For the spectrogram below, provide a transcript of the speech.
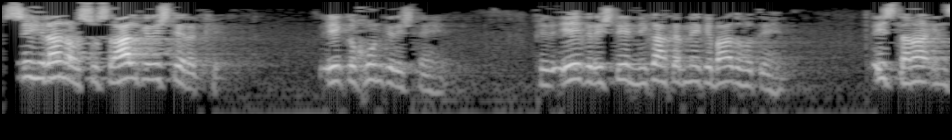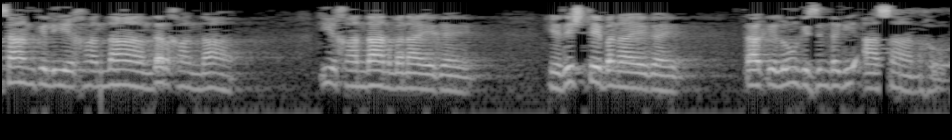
سہرن اور سسرال کے رشتے رکھے۔ ایک تو خون کے رشتے ہیں، پھر ایک رشتے نکاح کرنے کے بعد ہوتے ہیں۔ اس طرح انسان کے لیے خاندان در خاندان یہ خاندان بنائے گئے، یہ رشتے بنائے گئے تاکہ لوگوں کی زندگی آسان ہو۔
